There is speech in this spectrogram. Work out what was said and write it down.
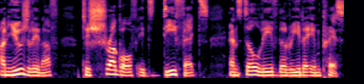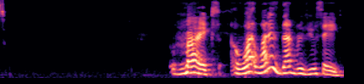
unusual enough to shrug off its defects and still leave the reader impressed. Right. What what is that review saying?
